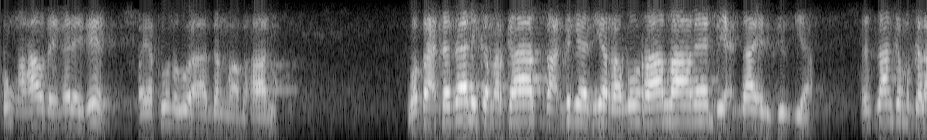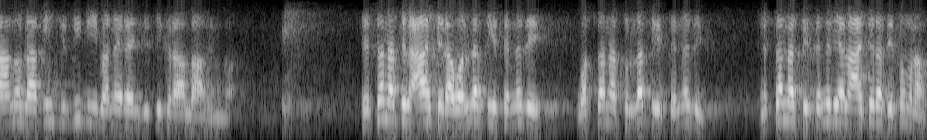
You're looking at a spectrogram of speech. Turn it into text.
kun ahaawla eray reer fayakunu huwa aadam abhaali wabacda dalika markaas bacdigeed iyo rabo raalaadeen biixdaa ljizya. Islaamka magalaano laakin jizi dhiibaneren jizi karaalaadeen fi sanati alcaashira walati sanadi wasanat lati sanadi fi sanati sanadi alcaashirati tumna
